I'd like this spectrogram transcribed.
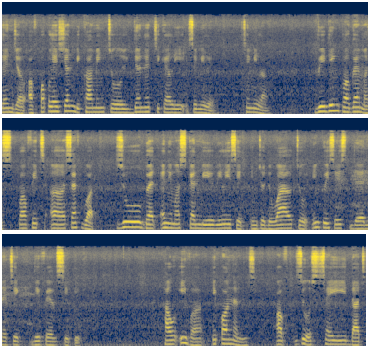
danger of population becoming too genetically similar. similar. Breeding programs profit a safeguard. Zoo-bred animals can be released into the wild to increase genetic diversity. However, opponents of zoos say that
